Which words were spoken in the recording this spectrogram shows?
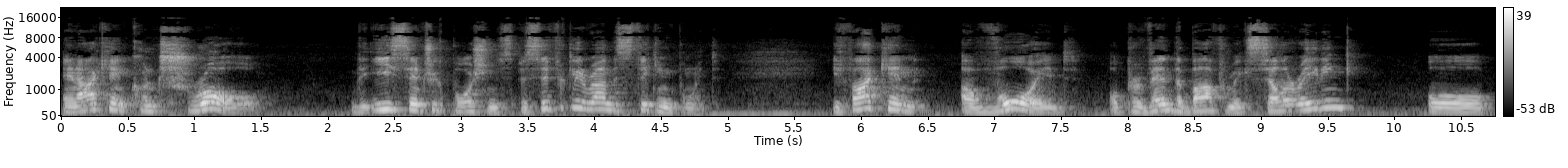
and I can control the eccentric portion, specifically around the sticking point, if I can avoid or prevent the bar from accelerating or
